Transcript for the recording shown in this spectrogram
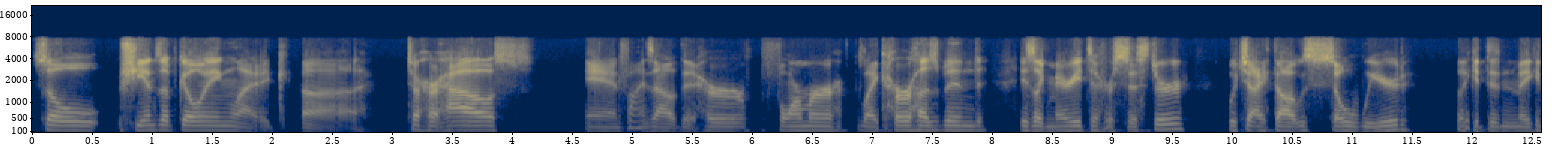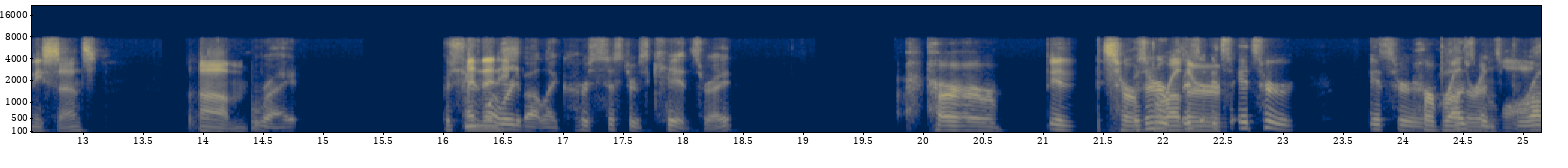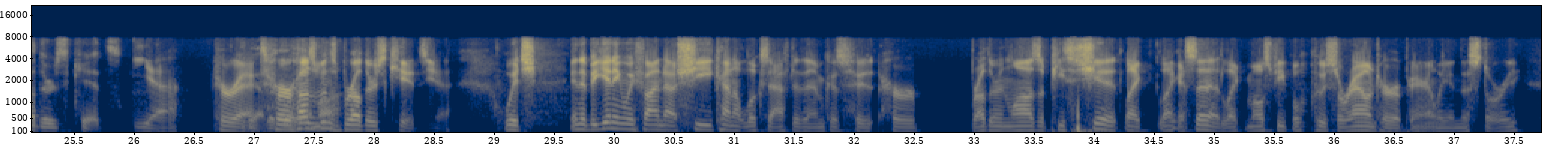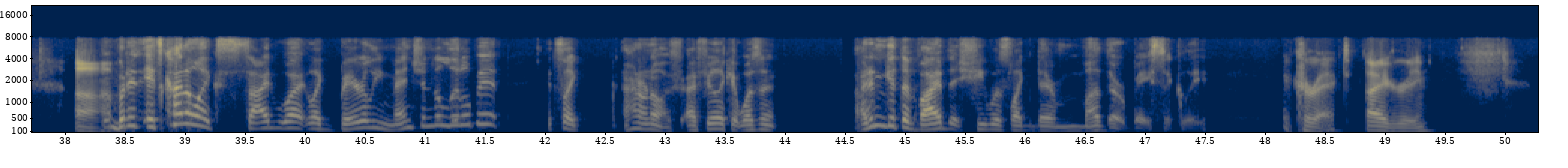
So she ends up going like uh, to her house and finds out that her former like her husband is like married to her sister, which I thought was so weird. Like it didn't make any sense. Um, Right. But she's more worried he- about like her sister's kids, right? her it's her Was it her- brother. it's it's her it's her, Her husband's brother-in-law. brother's kids. Yeah, correct. the her husband's brother's kids, yeah. Which in the beginning we find out she kind of looks after them because her, her brother-in-law is a piece of shit. Like like I said, like most people who surround her apparently in this story. Um, but it, it's kind of like sidewise, like barely mentioned a little bit. It's like I don't know. I feel like it wasn't. I didn't get the vibe that she was like their mother, basically. Correct. I agree.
